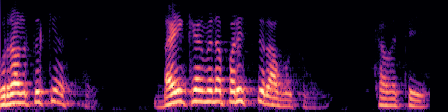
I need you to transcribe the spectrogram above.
గుర్రాలు తొక్కి వస్తాయి. భయంకరమైన పరిస్థితి రాబోతుంది కాబట్టి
